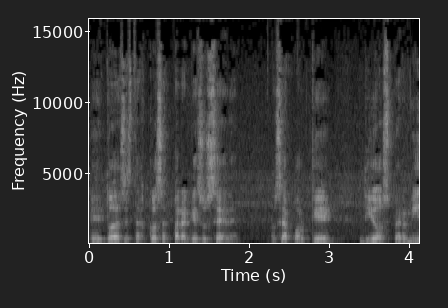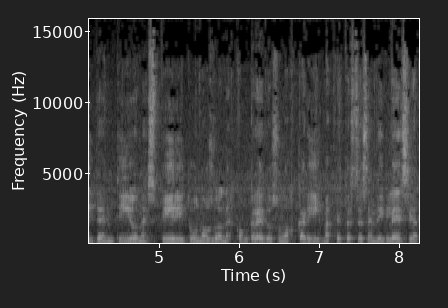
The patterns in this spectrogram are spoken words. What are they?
eh, todas estas cosas para qué suceden, o sea, por qué Dios permite en ti un espíritu, unos dones concretos, unos carismas, que tú estés en la iglesia,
